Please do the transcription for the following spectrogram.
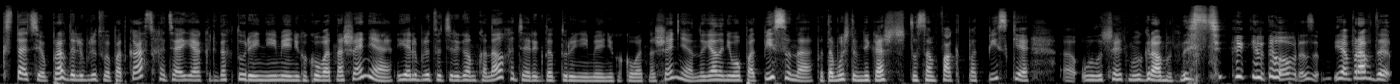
кстати, правда люблю твой подкаст, хотя я к редактуре не имею никакого отношения. Я люблю твой телеграм-канал, хотя к редактуре не имею никакого отношения, но я на него подписана, потому что мне кажется, что сам факт подписки э, улучшает мою грамотность каким-то образом. Я правда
